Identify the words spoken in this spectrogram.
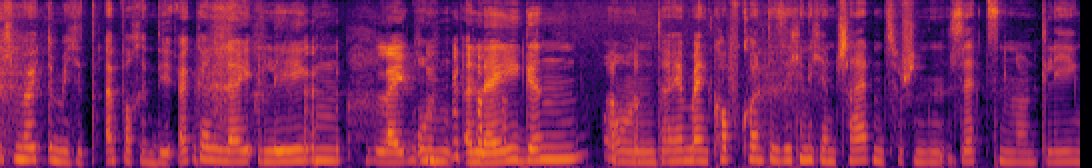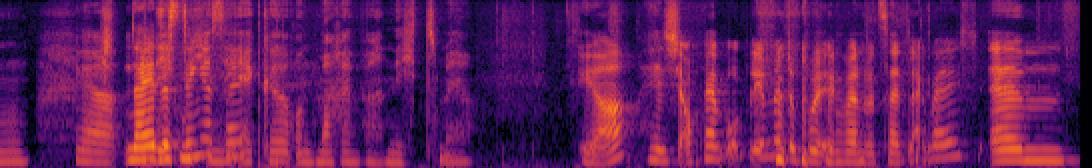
ich möchte mich jetzt einfach in die Ecke le legen und äh, legen und äh, mein Kopf konnte sich nicht entscheiden zwischen setzen und legen. Ja, ich naja, das Ding ist in die halt Ecke und mache einfach nichts mehr. Ja, hätte ich auch kein Problem mit, obwohl irgendwann wird es halt langweilig. Ähm,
